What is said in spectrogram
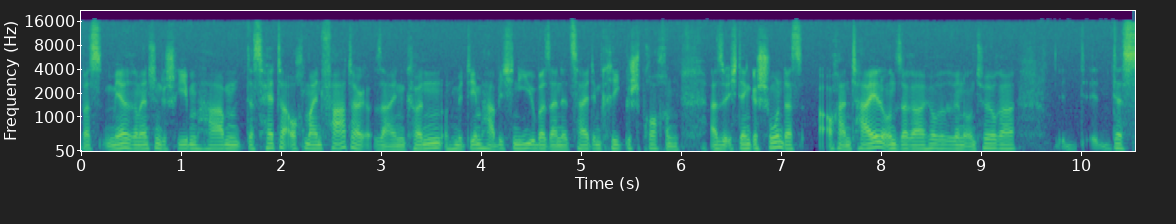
was mehrere Menschen geschrieben haben, das hätte auch mein Vater sein können und mit dem habe ich nie über seine Zeit im Krieg gesprochen. Also ich denke schon, dass auch ein Teil unserer Hörerinnen und Hörer das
